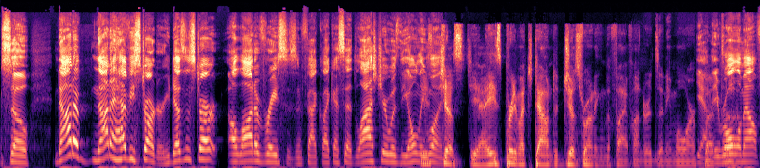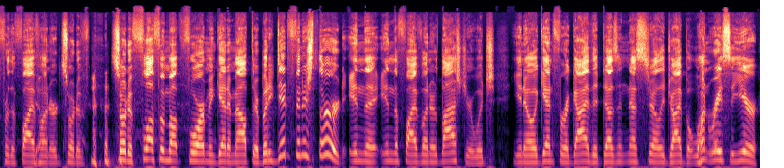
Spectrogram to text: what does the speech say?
So not a not a heavy starter. He doesn't start a lot of races. In fact, like I said, last year was the only he's one. just yeah, he's pretty much down to just running the 500s anymore. Yeah, but, they roll uh, him out for the 500, sort of, sort of fluff him up for him and get him out there. But he did finish third in the in the 500 last year, which you know, again, for a guy that doesn't necessarily drive but one race a year,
